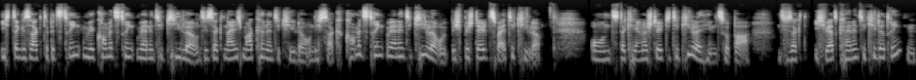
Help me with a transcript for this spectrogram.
ich dann gesagt habe, jetzt trinken wir, komm, jetzt trinken wir einen Tequila. Und sie sagt, nein, ich mag keinen Tequila. Und ich sage, komm, jetzt trinken wir einen Tequila. Und ich bestelle zwei Tequila. Und der Kellner stellt die Tequila hin zur Bar. Und sie sagt, ich werde keinen Tequila trinken.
